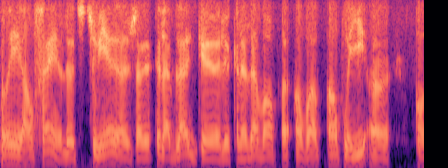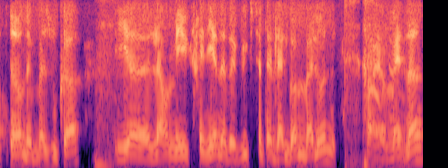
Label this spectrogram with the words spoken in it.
Oui, enfin, tu te souviens, euh, j'avais fait la blague que le Canada va, va employer un conteneur de bazooka et euh, l'armée ukrainienne avait vu que c'était de la gomme ballon. Ben, maintenant,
